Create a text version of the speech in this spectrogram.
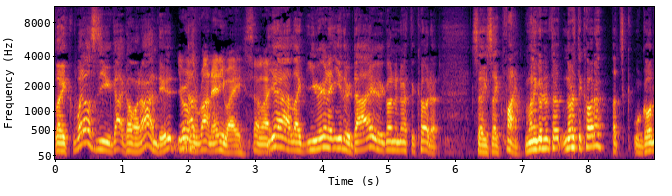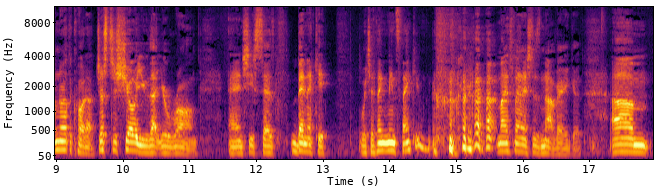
Like, what else do you got going on, dude? you're on the run anyway, so like, Yeah, like you're gonna either die or you're going to North Dakota. So he's like, fine. You want to go to North- Dakota? Let's. We'll go to North Dakota just to show you that you're wrong. And she says, Beneki, which I think means thank you. My Spanish is not very good. Um,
